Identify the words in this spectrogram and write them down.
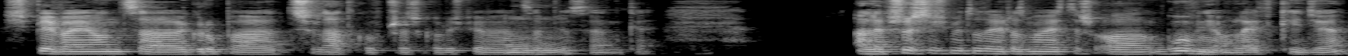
śpiewająca grupa trzylatków w przedszkolu śpiewająca mm -hmm. piosenkę. Ale przyszliśmy tutaj rozmawiać też o, głównie o Live Kidzie.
